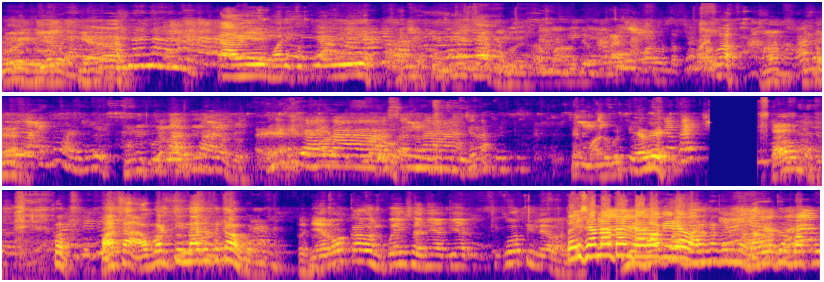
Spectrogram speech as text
લોહી આવે મારી કુટી આવે. પાછા આવડતું ના તો કામ કરું પૈસા ત્યાં ગયા ગોતી લેવાના પૈસા ના થાય ને ત્યાં રહેવાનું. ભાવનગરમાં તો બાપુ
